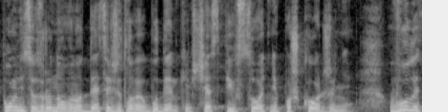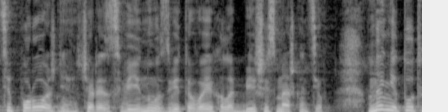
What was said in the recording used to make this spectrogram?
Повністю зруйновано 10 житлових будинків, ще з півсотні пошкоджені. Вулиці порожні. Через війну звідти виїхала більшість мешканців. Нині тут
